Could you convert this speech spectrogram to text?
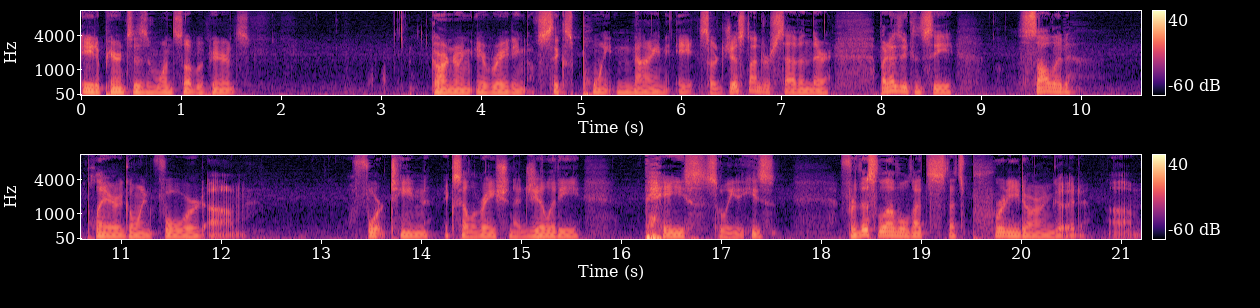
eight appearances and one sub appearance, garnering a rating of 6.98. So just under seven there. But as you can see, solid player going forward. Um, 14 acceleration, agility, pace. So he, he's for this level, that's that's pretty darn good. Um,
